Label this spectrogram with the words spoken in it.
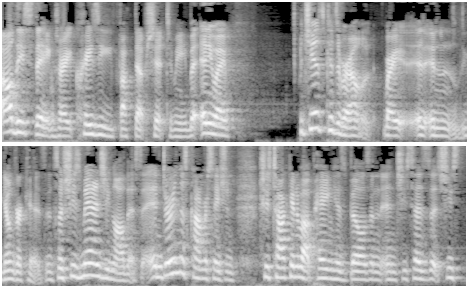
all these things, right? Crazy fucked up shit to me. But anyway, she has kids of her own, right? And younger kids. And so she's managing all this. And during this conversation, she's talking about paying his bills and, and she says that she's,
